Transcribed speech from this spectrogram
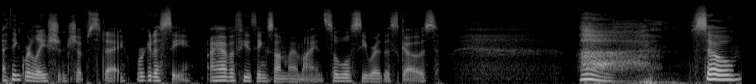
I think relationships today. We're going to see. I have a few things on my mind, so we'll see where this goes. so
